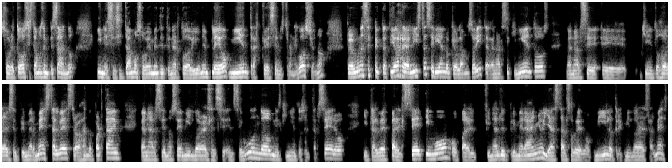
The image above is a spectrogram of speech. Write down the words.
sobre todo si estamos empezando y necesitamos obviamente tener todavía un empleo mientras crece nuestro negocio, ¿no? Pero algunas expectativas realistas serían lo que hablamos ahorita, ganarse 500, ganarse eh, 500 dólares el primer mes tal vez, trabajando part-time, ganarse, no sé, 1000 dólares el, segundo, 1500 el tercero, y tal vez para el séptimo o para el final del primer año ya estar sobre 2000 o 3000 dólares al mes.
